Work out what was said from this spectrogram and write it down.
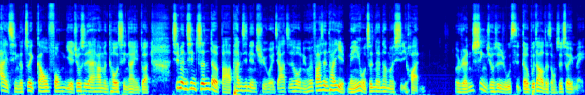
爱情的最高峰，也就是在他们偷情那一段。西门庆真的把潘金莲娶回家之后，你会发现他也没有真的那么喜欢。人性就是如此，得不到的总是最美。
